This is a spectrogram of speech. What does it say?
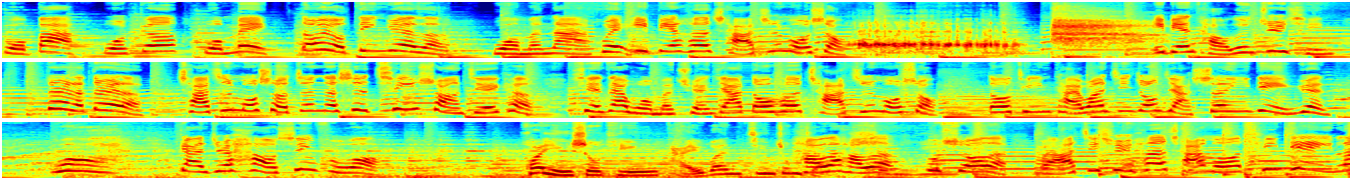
我爸、我哥、我妹都有订阅了。我们呐会一边喝茶之魔手，一边讨论剧情。对了对了，茶之魔手真的是清爽解渴。现在我们全家都喝茶之魔手，都听台湾金钟奖声音电影院，哇，感觉好幸福哦！欢迎收听台湾金钟奖。好了好了，不说了，我要继续喝茶魔听电影喽。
